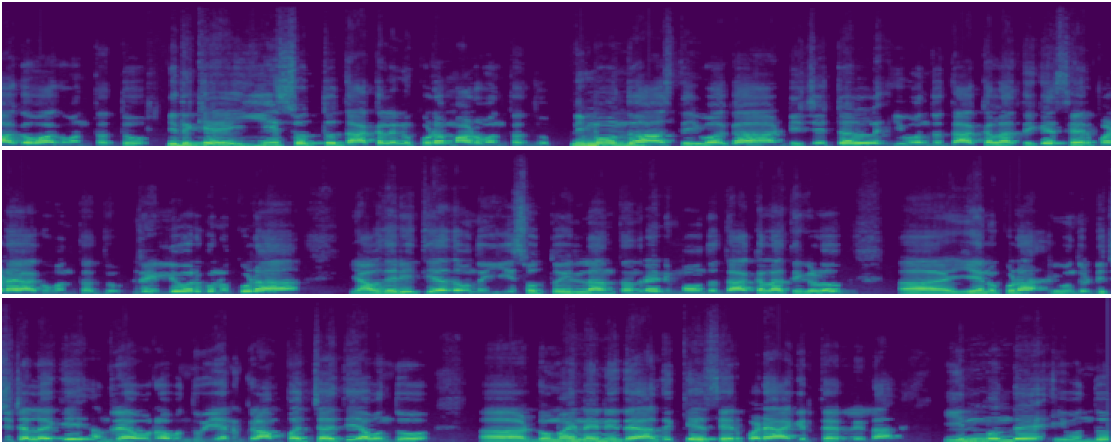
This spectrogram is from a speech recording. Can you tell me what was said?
ಭಾಗವಾಗುವಂತದ್ದು. ಇದಕ್ಕೆ ಈ ಸ್ವತ್ತು ದಾಖಲೆನು ಕೂಡ ಮಾಡುವಂತದ್ದು. ನಿಮ್ಮ ಒಂದು ಆಸ್ತಿ ಇವಾಗ ಡಿಜಿಟಲ್ ಈ ಒಂದು ದಾಖಲಾತಿಗೆ ಸೇರ್ಪಡೆ ಆಗುವಂತದ್ದು ಅಂದ್ರೆ ಇಲ್ಲಿವರೆಗೂ ಕೂಡ ಯಾವುದೇ ರೀತಿಯಾದ ಒಂದು ಈ ಸೊತ್ತು ಇಲ್ಲ ಅಂತಂದ್ರೆ ನಿಮ್ಮ ಒಂದು ದಾಖಲಾತಿಗಳು ಏನು ಕೂಡ ಈ ಒಂದು ಡಿಜಿಟಲ್ ಆಗಿ ಅಂದ್ರೆ ಅವರ ಒಂದು ಏನು ಗ್ರಾಮ ಪಂಚಾಯತಿಯ ಒಂದು ಡೊಮೈನ್ ಏನಿದೆ ಅದಕ್ಕೆ ಸೇರ್ಪಡೆ ಆಗಿರ್ತಾ ಇರಲಿಲ್ಲ. ಇನ್ ಮುಂದೆ ಈ ಒಂದು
